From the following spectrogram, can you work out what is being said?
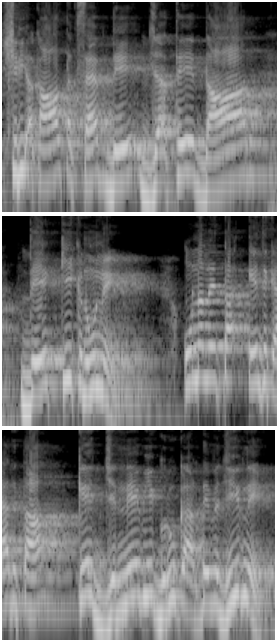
ਸ਼੍ਰੀ ਅਕਾਲ ਤਖਤ ਸਾਹਿਬ ਦੇ ਜਥੇਦਾਰ ਦੇ ਕੀ ਕਾਨੂੰਨ ਨੇ? ਉਹਨਾਂ ਨੇ ਤਾਂ ਇੰਜ ਕਹਿ ਦਿੱਤਾ ਕਿ ਜਿੰਨੇ ਵੀ ਗੁਰੂ ਘਰ ਦੇ ਵਜ਼ੀਰ ਨੇ,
